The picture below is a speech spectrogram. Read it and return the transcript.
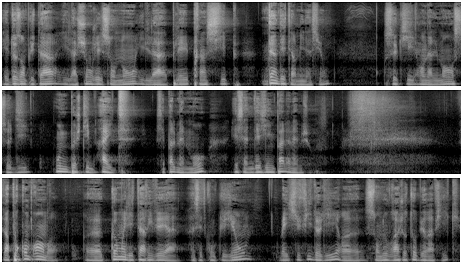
Et deux ans plus tard, il a changé son nom, il l'a appelé principe d'indétermination, ce qui en allemand se dit Unbestimmtheit. C'est pas le même mot et ça ne désigne pas la même chose. Alors pour comprendre euh, comment il est arrivé à, cette conclusion, il suffit de lire euh, son ouvrage autobiographique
